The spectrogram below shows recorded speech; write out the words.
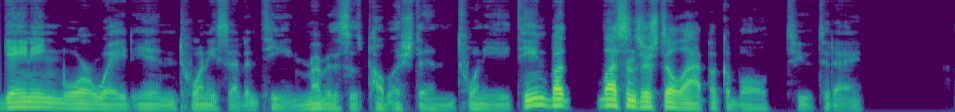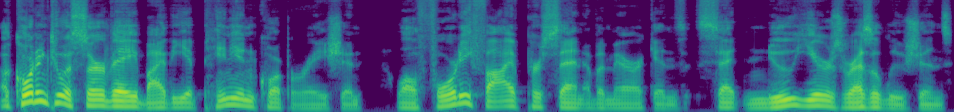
gaining more weight in 2017? Remember, this was published in 2018, but lessons are still applicable to today. According to a survey by the Opinion Corporation, while 45% of Americans set New Year's resolutions,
